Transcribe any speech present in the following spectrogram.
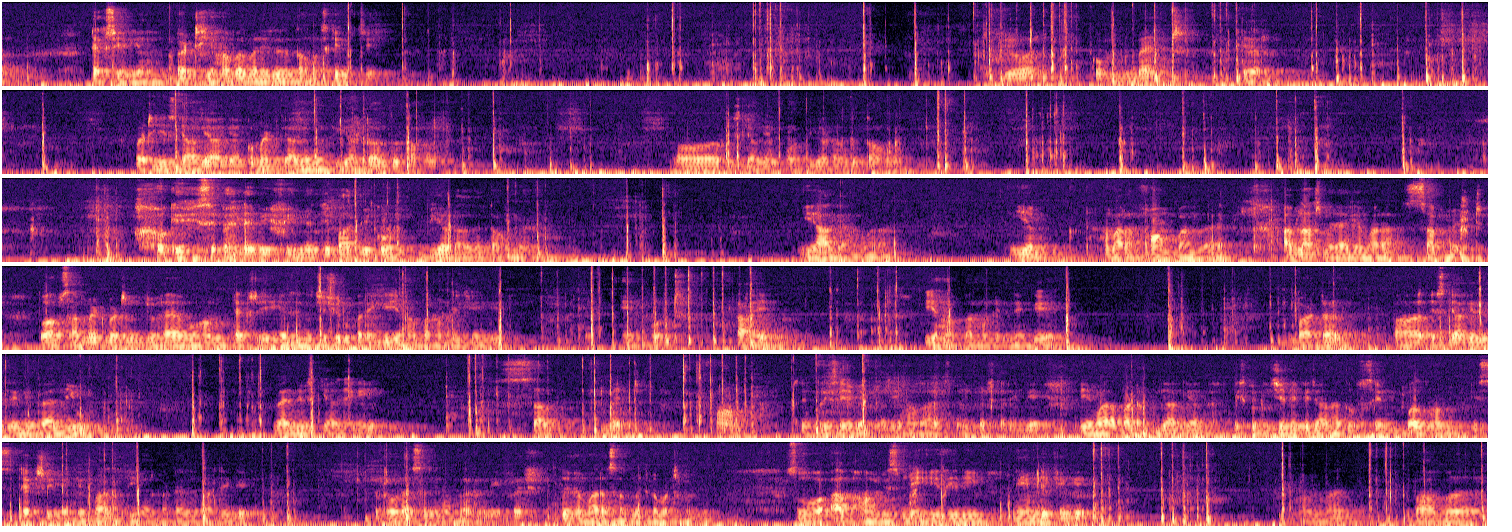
टेक्स्ट एरिया। बट यहाँ पर मैं लिख देता हूँ इसके नीचे। योर कमेंट हेयर बट ये इसके आगे आ गया कमेंट के आगे मैं पी आर डाल देता हूँ। और इसके आगे एक और पिया डाल देता हूँ। ओके इससे पहले भी फीमेल के बाद भी एक और बिया डाल देता हूँ मैं। ये आ गया हमारा। ये हमारा फॉर्म बन रहा है। अब लास्ट में रह गया हमारा सबमिट तो अब सबमिट बटन जो है, वो हम टेक्स्ट एरिया से नीचे शुरू करेंगे। यहाँ पर हम लिखेंगे इनपुट टाइप यहाँ पर हम लिख देंगे बटन और इसके आगे लिख देंगे वैल्यू वैल्यू इसकी आ जाएगी submit form simply save it और यहाँ पर इसको रिफ्रेश करेंगे। ये हमारा बटन भी आ गया। इसको नीचे लेके जाना तो सिंपल हम इस टेक्स्ट एरिया के बाद डी आर का टैग लगा देंगे। है सर यहाँ पर रिफ्रेश तो हमारा सबमिट का बटन बन गया। सो so, अब हम इसमें इजीली नेम लिखेंगे। मोहम्मद बाबर।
